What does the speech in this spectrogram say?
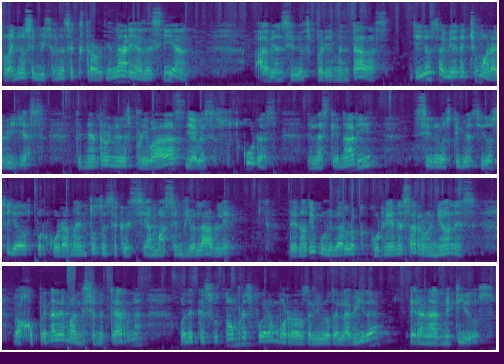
Sueños y visiones extraordinarias, decían, habían sido experimentadas, y ellos habían hecho maravillas, tenían reuniones privadas y a veces oscuras, en las que nadie sino los que habían sido sellados por juramentos de secrecía más inviolable, de no divulgar lo que ocurría en esas reuniones, bajo pena de maldición eterna, o de que sus nombres fueran borrados del libro de la vida, eran admitidos.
